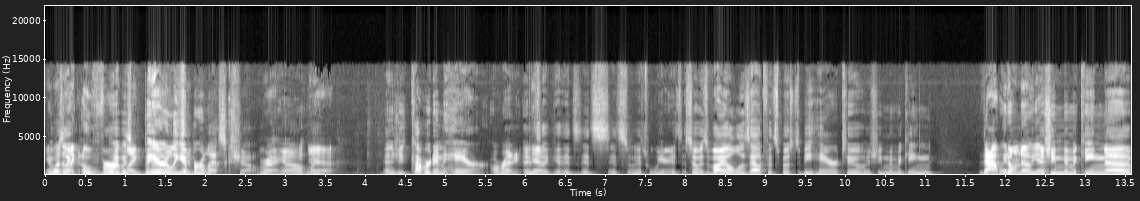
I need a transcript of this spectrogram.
It wasn't, like, overt, It was like, barely a burlesque show. Right. You know. Like, yeah. And she's covered in hair already. It's Yeah. like it's it's it's it's weird. It's, so is Viola's outfit supposed to be hair too? Is she mimicking? That we don't know yet. Is she mimicking uh,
